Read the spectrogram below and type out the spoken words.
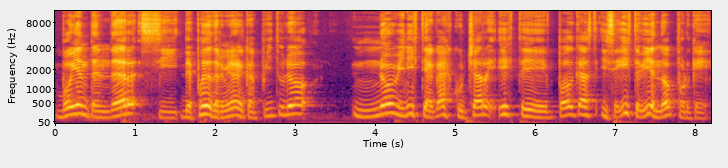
voy a entender si después de terminar el capítulo no viniste acá a escuchar este podcast y seguiste viendo, porque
